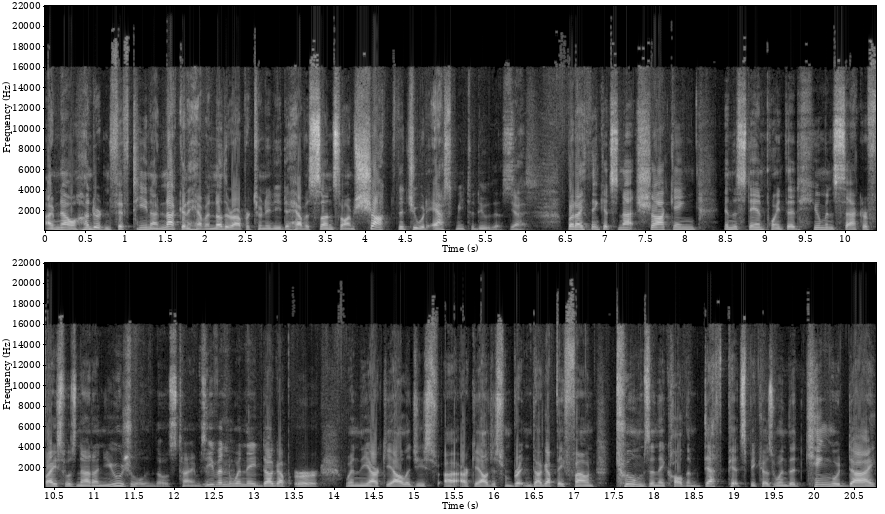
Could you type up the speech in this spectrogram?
I'm now 115. I'm not going to have another opportunity to have a son, so I'm shocked that you would ask me to do this. Yes. But I think it's not shocking in the standpoint that human sacrifice was not unusual in those times. Even when they dug up Ur, when the archaeologists, uh, archaeologists from Britain dug up, they found tombs and they called them death pits because when the king would die,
